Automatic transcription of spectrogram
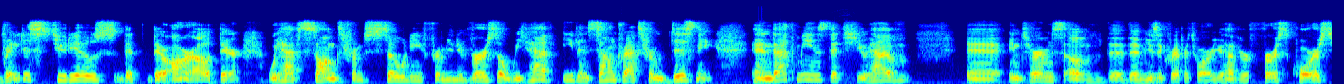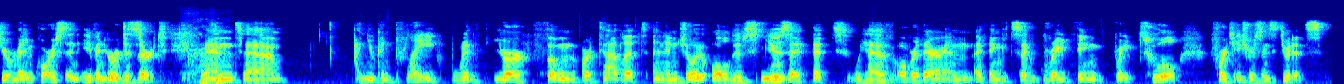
greatest studios that there are out there. We have songs from Sony, from Universal, we have even soundtracks from Disney. And that means that you have uh, in terms of the, the music repertoire, you have your first course, your main course, and even your dessert. and um, and you can play with your phone or tablet and enjoy all this music that we have over there. And I think it's a great thing, great tool for teachers and students.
